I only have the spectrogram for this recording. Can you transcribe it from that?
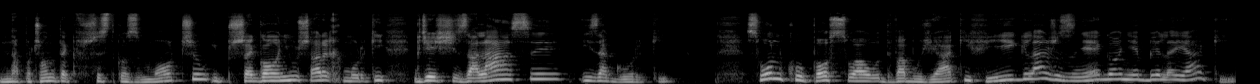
Na początek wszystko zmoczył i przegonił szare chmurki gdzieś za lasy i za górki. Słonku posłał dwa buziaki, figlarz z niego nie byle jaki.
